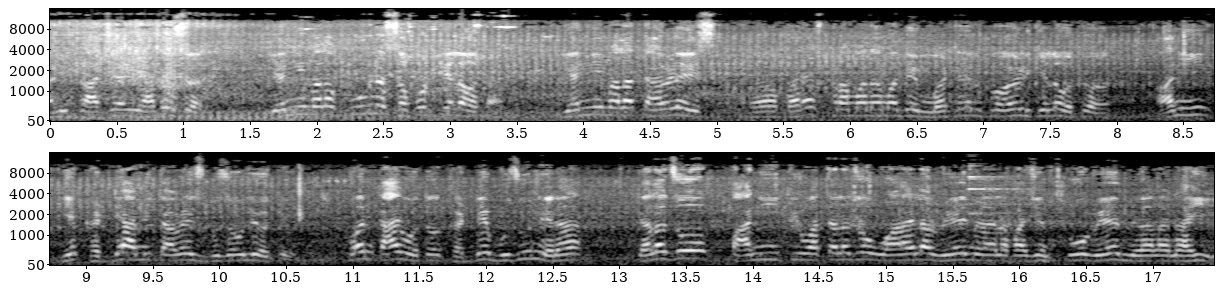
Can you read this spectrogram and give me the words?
आणि प्राचार्य यादव सर यांनी मला पूर्ण सपोर्ट केला होता. यांनी मला त्यावेळेस बऱ्याच प्रमाणामध्ये मटेरियल प्रोव्हाइड केलं होतं आणि हे खड्डे आम्ही त्यावेळेस बुजवले होते. पण काय होतं खड्डे बुजवून आहे ना त्याला जो पाणी किंवा त्याला जो वाळायला वेळ मिळायला पाहिजे तो वेळ मिळाला नाही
